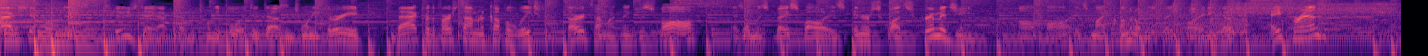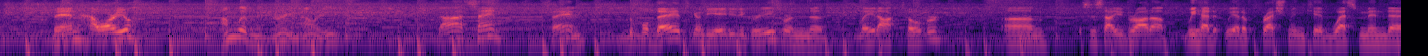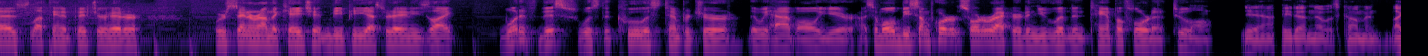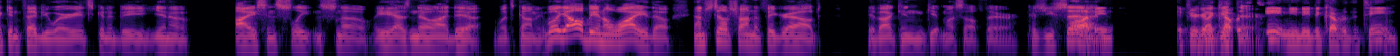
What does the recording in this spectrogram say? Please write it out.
Flagship on this Tuesday, October 24, 2023. Back for the first time in a couple of weeks, for the third time, I think, this fall, as Ole Miss Baseball is inter squad scrimmaging all fall. It's Mike Clement, Ole Miss Baseball hitting coach. Hey, friend. Ben, how are you? I'm living a dream. How are you? Uh, same, same. Beautiful day. It's going to be 80 degrees. We're in the late October. Um, this is how you draw it up. We had we had a freshman kid, Wes Mendez, left-handed pitcher hitter. We were standing around the cage hitting BP yesterday, and he's like, "What if this was the coolest temperature that we have all year?" I said, "Well, it'll be some sort of, sort of record, and you've lived in Tampa, Florida, too long." Yeah, he doesn't know what's coming. Like in February, it's going to be, you know, ice and sleet and snow. He has no idea what's coming. Well, y'all be in Hawaii though. I'm still trying to figure out if I can get myself there because you said. Well, I mean, if you're going to cover there. the team, you need to cover the team.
